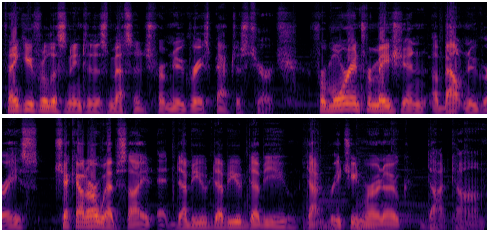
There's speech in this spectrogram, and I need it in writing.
Thank you for listening to this message from New Grace Baptist Church. For more information about New Grace, check out our website at www.reachingroanoke.com.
